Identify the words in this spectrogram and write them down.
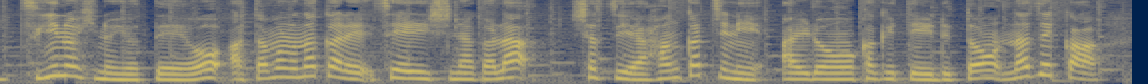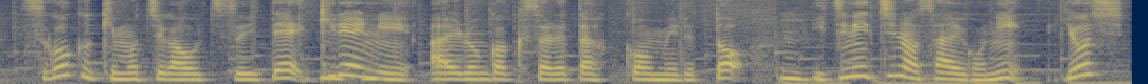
ん。次の日の予定を頭の中で整理しながらシャツやハンカチにアイロンをかけているとなぜかすごく気持ちが落ち着いて綺麗にアイロンがけされた服を見ると、うん。一日の最後によし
